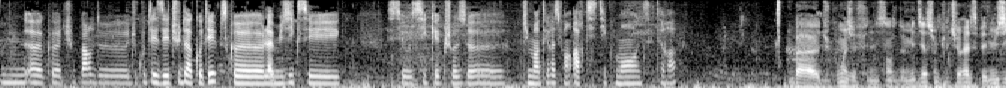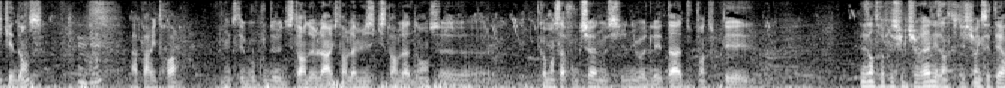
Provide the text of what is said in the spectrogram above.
mm, euh, que tu parles de du coup tes études à côté, parce que la musique c'est c'est aussi quelque chose euh, qui m'intéresse, enfin artistiquement, etc. Bah, du coup, moi j'ai fait une licence de médiation culturelle, spé musique et danse. Mhm. à Paris 3. Donc c'est beaucoup d'histoire de, l'art, histoire de la musique, histoire de la danse, euh, comment ça fonctionne aussi au niveau de l'État, tout, enfin, toutes les, les entreprises culturelles, les institutions, etc.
